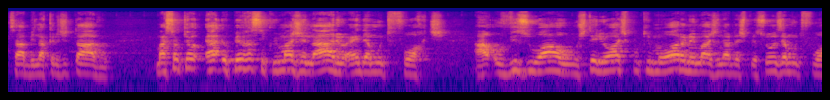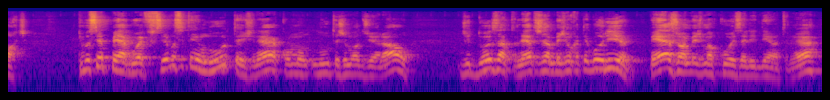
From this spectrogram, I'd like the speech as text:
sabe, inacreditável. Mas só que eu, eu penso assim, que o imaginário ainda é muito forte. o visual, o estereótipo que mora no imaginário das pessoas é muito forte. Que você pega o UFC, você tem lutas, né, como lutas de modo geral, de dois atletas da mesma categoria. Pesam a mesma coisa ali dentro, né,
